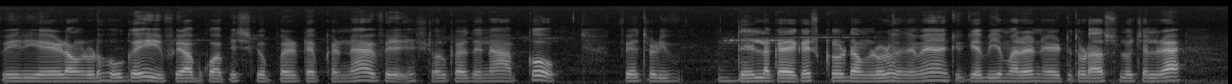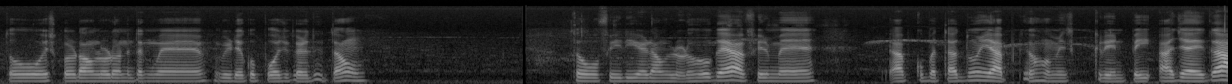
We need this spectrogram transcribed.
फिर ये डाउनलोड हो गई। फिर आपको आप इसके ऊपर टैप करना है। फिर इंस्टॉल कर देना है आपको। फिर थोड़ी देर लगाएगा इसको डाउनलोड होने में, क्योंकि अभी हमारा नेट थोड़ा स्लो चल रहा है। तो इसको डाउनलोड होने तक मैं वीडियो को पॉज कर देता हूँ। तो फिर ये डाउनलोड हो गया। फिर मैं आपको बता दूँ, ये आपके होम स्क्रीन पे ही आ जाएगा।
